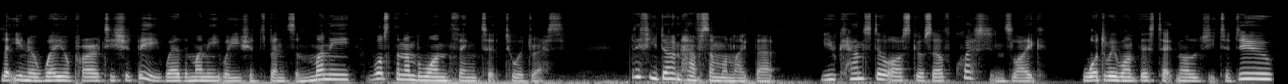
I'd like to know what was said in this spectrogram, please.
let you know where your priority should be, where the money, where you should spend some money, what's the number one thing to, to address. But if you don't have someone like that, you can still ask yourself questions like, what do we want this technology to do?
